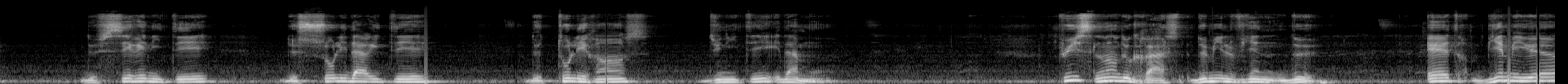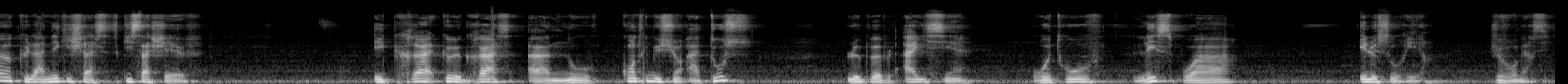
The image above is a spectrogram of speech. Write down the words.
de sérénité, de solidarité, de tolérance, d'unité et d'amour. Puisse l'an de grâce 2022 être bien meilleur que l'année qui, qui s'achève et que grâce à nos contributions à tous, le peuple haïtien retrouve l'espoir et le sourire. Je vous remercie.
